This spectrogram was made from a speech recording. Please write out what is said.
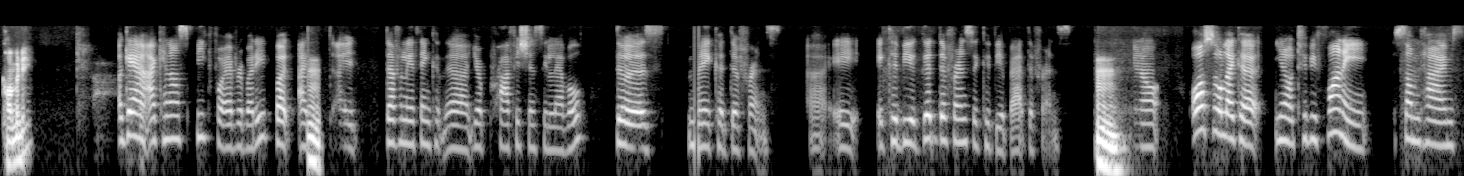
comedy? Again, I cannot speak for everybody, but I Mm. I definitely think uh, your proficiency level does make a difference. Uh, it it could be a good difference, it could be a bad difference. You know also like a you know to be funny sometimes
